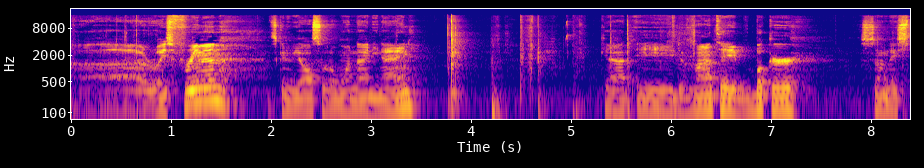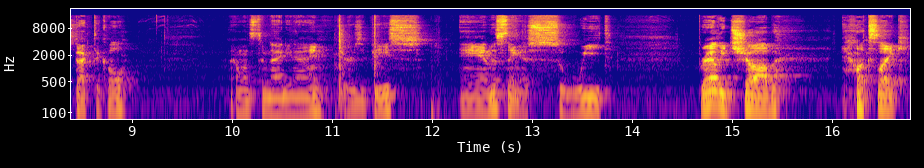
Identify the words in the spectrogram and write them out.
Uh, Royce Freeman, it's going to be also to 199. Got a Devontae Booker Sunday Spectacle. That one's to 99, jersey piece. And this thing is sweet. Bradley Chubb, it looks like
